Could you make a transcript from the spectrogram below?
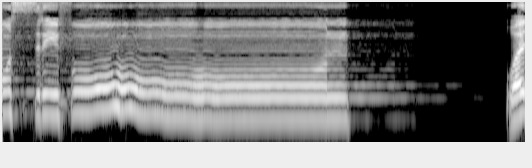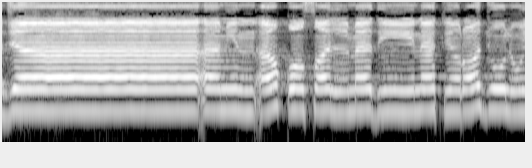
مسرفون. وجاء من أقصى المدينة رجل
